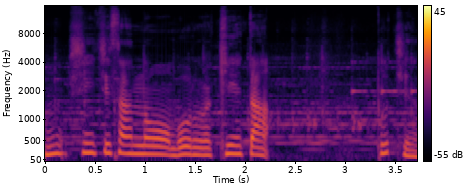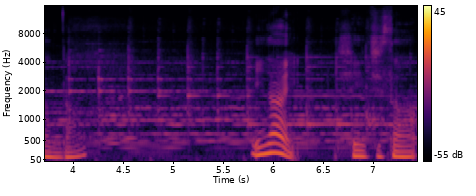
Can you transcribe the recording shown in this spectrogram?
い。ん？しんいちさんのボールが消えた。どっちなんだ？いないしんいちさん。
